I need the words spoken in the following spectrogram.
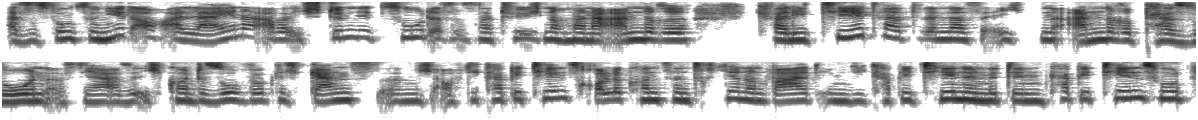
Also es funktioniert auch alleine, aber ich stimme dir zu, dass es natürlich nochmal eine andere Qualität hat, wenn das echt eine andere Person ist, ja. Also ich konnte so wirklich ganz äh, mich auf die Kapitänsrolle konzentrieren und war halt eben die Kapitänin mit dem Kapitänshut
